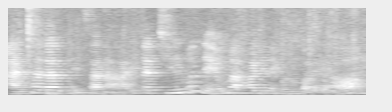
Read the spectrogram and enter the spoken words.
안 찾아도 괜찮아. 일단 질문 내용만 확인해 보는 거예요.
